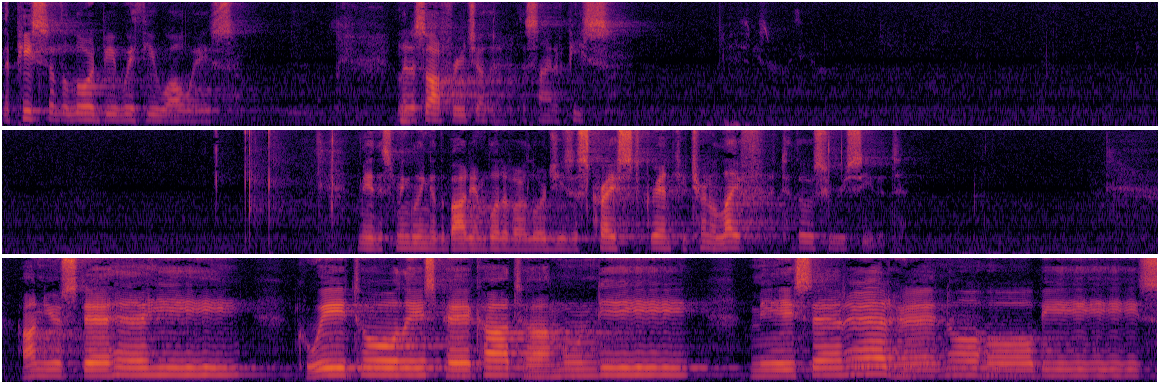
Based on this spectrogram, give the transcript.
The peace of the Lord be with you always. Let us offer each other the sign of peace. May this mingling of the body and blood of our Lord Jesus Christ grant eternal life to those who receive it. Agnus Dei, qui tollis peccata mundi, miserere nobis.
